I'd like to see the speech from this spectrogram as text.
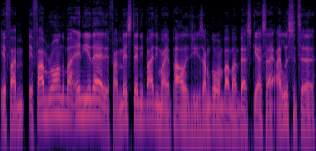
If I'm if I'm wrong about any of that, if I missed anybody, my apologies. I'm going by my best guess. I I listen to,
